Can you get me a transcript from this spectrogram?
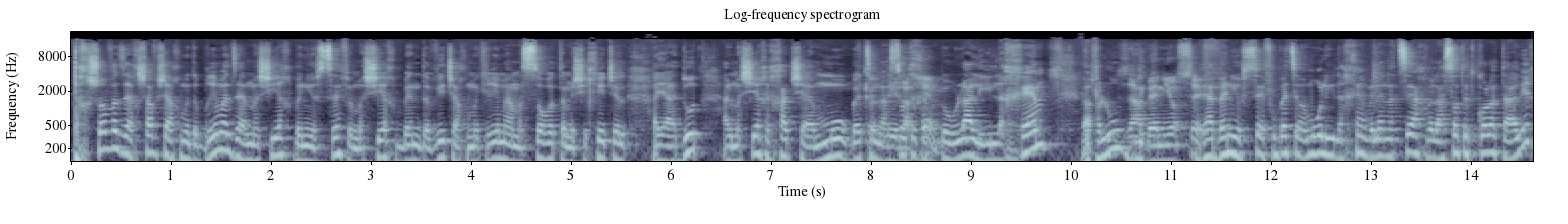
תחשוב על זה עכשיו שאנחנו מדברים על זה, על משיח בן יוסף ומשיח בן דוד, שאנחנו מכירים מהמסורת המשיחית של היהדות, על משיח אחד שאמור בעצם לעשות את הפעולה, להילחם, אבל הוא... זה הבן יוסף. זה הבן יוסף, הוא בעצם אמור להילחם ולנצח ולעשות את כל התהליך,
